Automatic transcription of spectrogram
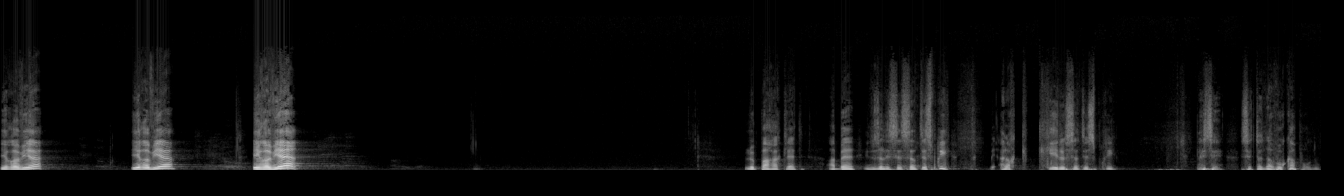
Il revient. Il revient. Il revient. Le paraclète. Ah ben, il nous a laissé le Saint-Esprit. Mais alors, qui est le Saint-Esprit? Ben, c'est, un avocat pour nous.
